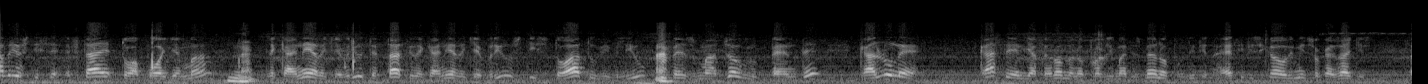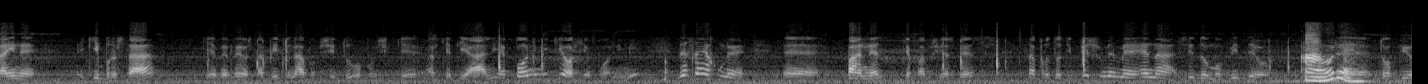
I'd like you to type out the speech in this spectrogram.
αύριο στις 7 το απόγευμα, Ναι. 19 Δεκεμβρίου, Τετάρτη 19 Δεκεμβρίου, στη στοά του βιβλίου Α. Πεσματζόγλου 5. Καλούμε κάθε ενδιαφερόμενο προβληματισμένο που δείτε να έρθει. Φυσικά ο Δημήτρης ο Καζάκης θα είναι εκεί μπροστά και βεβαίως θα πει την άποψή του, όπως και αρκετοί άλλοι, επώνυμοι και όχι επώνυμοι. Δεν θα έχουμε ε, πάνελ και παρουσιαστές. Θα πρωτοτυπήσουμε με ένα σύντομο βίντεο Α, ωραία. ε, το οποίο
